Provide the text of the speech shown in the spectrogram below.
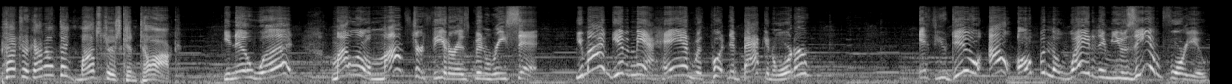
Patrick, I don't think monsters can talk. You know what? My little monster theater has been reset. You mind giving me a hand with putting it back in order? If you do, I'll open the way to the museum for you,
